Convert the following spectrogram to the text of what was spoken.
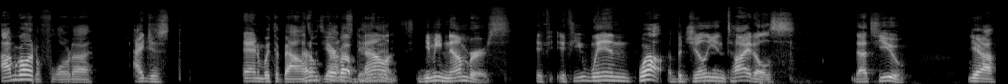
I'm going to Florida. I just and with the balance. I don't care about David. balance. Give me numbers. If if you win Well, a bajillion titles, that's you. yeah.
